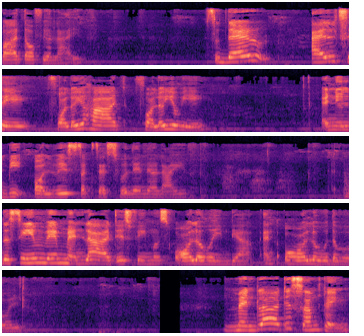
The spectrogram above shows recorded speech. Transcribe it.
part of your life so there I will say follow your heart, follow your way, and you'll be always successful in your life. The same way Mandala art is famous all over India and all over the world. Mandala art is something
